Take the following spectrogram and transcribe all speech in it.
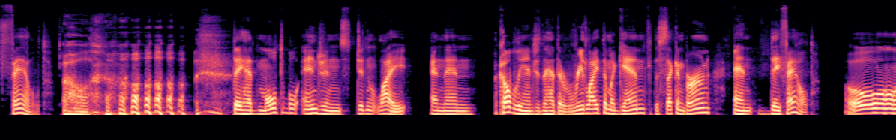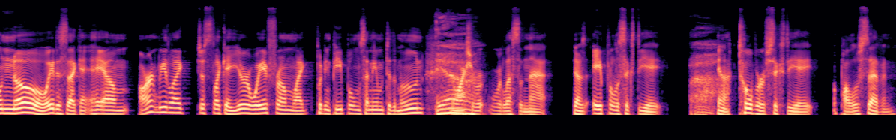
failed. Oh. They had multiple engines didn't light, and then a couple of the engines they had to relight them again for the second burn, and they failed. Oh no! Wait a second. Hey, um, aren't we like just like a year away from like putting people and sending them to the moon? yeah. No, actually, we're, we're less than that. That was April of '68. Ah. In October of '68, Apollo 7,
